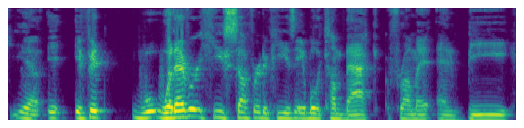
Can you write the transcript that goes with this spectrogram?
you know if it whatever he suffered if he is able to come back from it and be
